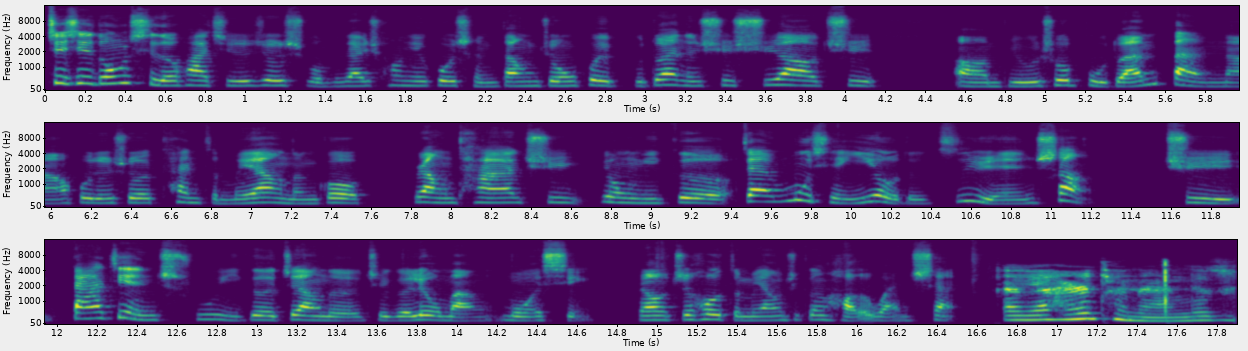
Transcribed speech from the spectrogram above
这些东西的话，其实就是我们在创业过程当中会不断的去需要去，嗯，比如说补短板呐，或者说看怎么样能够让它去用一个在目前已有的资源上去搭建出一个这样的这个六芒模型，然后之后怎么样去更好的完善。感觉还是挺难的，做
